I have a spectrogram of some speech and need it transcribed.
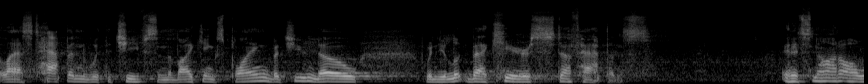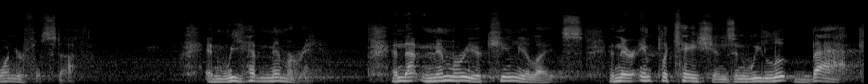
last happened with the Chiefs and the Vikings playing, but you know when you look back here, stuff happens. And it's not all wonderful stuff. And we have memory. And that memory accumulates, and there are implications, and we look back.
